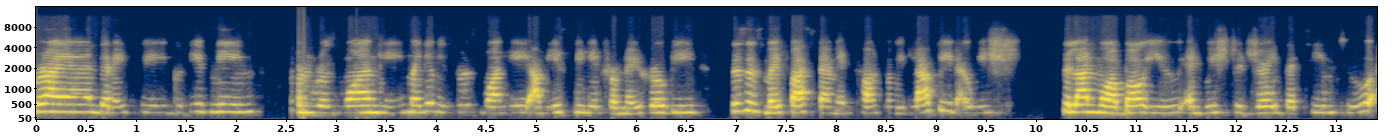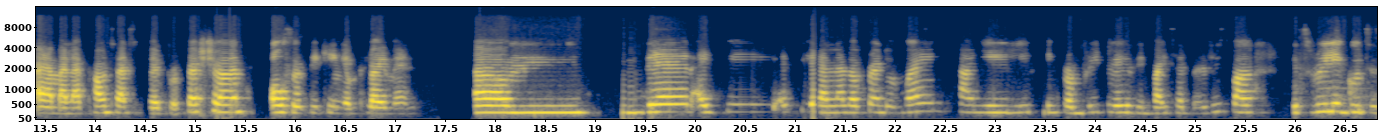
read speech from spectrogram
Brian. Then I see good evening from Rose Mwangi. My name is Rose Mwangi. I'm listening in from Nairobi. This is my first time encounter with Lapid. I wish to learn more about you and wish to join the team too. I am an accountant by profession, also seeking employment. Um, then I see I see another friend of mine, Kanye, listening from Brito, is invited by RISPA. It's really good to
